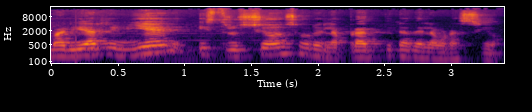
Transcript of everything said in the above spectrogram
María Rivier, Instrucción sobre la práctica de la oración.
